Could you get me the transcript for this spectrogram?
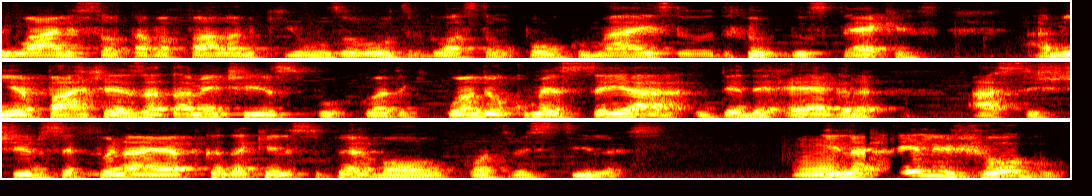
que o Alisson estava falando que uns ou outros gostam um pouco mais do, do, dos Packers, a minha parte é exatamente isso, por conta que quando eu comecei a entender regra, a assistir, você foi na época daquele Super Bowl contra os Steelers. Hum. E naquele jogo,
